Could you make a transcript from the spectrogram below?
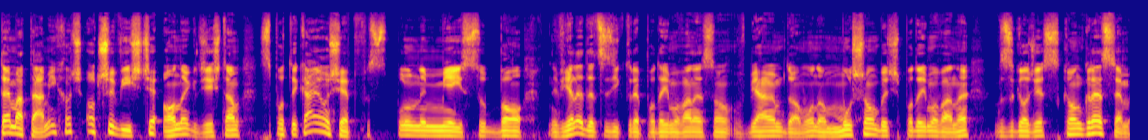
tematami, choć oczywiście one gdzieś tam spotykają się w wspólnym miejscu, bo wiele decyzji, które podejmowane są w Białym Domu, no, muszą być podejmowane w zgodzie z kongresem.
